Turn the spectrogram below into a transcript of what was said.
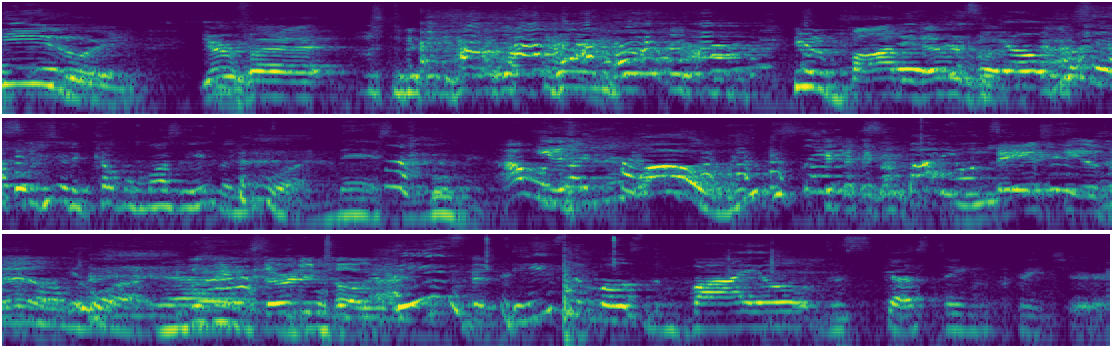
Easily. You're fat. he would have bodied everybody. Yo, he said some shit a couple months ago. He was like, "You are a nasty woman." I was like, "Whoa, you can say that to somebody on Nasty as hell. You are, You must be dirty talking. He's, he's the most vile, disgusting creature.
